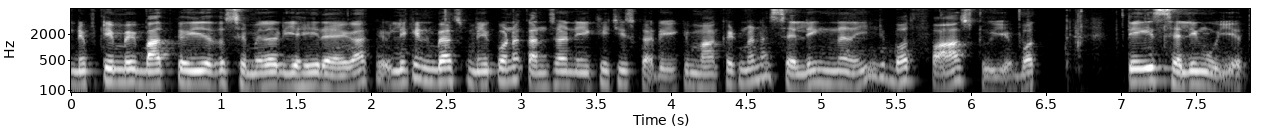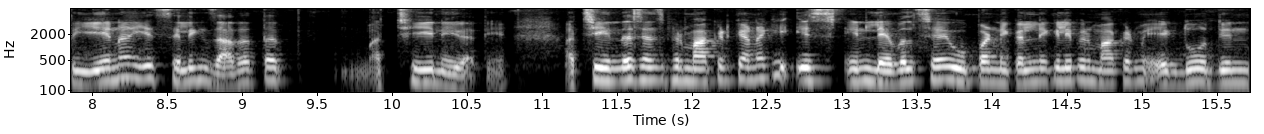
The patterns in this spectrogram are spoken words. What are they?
निफ्टी में बात करी जाए तो सिमिलर यही रहेगा लेकिन बस मेरे को ना कंसर्न एक ही चीज़ कर रही है कि मार्केट में ना सेलिंग ना नहीं बहुत फास्ट हुई है, बहुत तेज़ सेलिंग हुई है। तो ये ना, ये सेलिंग ज़्यादातर अच्छी नहीं रहती है। अच्छी इन द सेंस फिर मार्केट क्या ना कि इस, इन लेवल से ऊपर निकलने के लिए फिर मार्केट में एक दो दिन,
